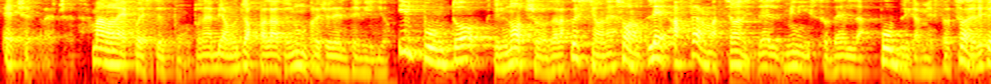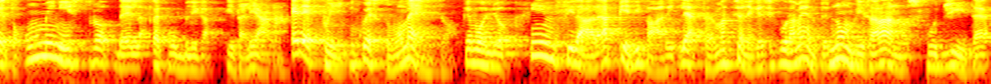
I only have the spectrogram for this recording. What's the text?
eccetera, eccetera. Ma non è questo il punto, ne abbiamo già parlato in un precedente video. Il punto, il nocciolo della questione, sono le affermazioni del ministro della pubblica amministrazione, ripeto, un ministro della Repubblica Italiana. Ed è qui, in questo momento, che voglio infilare a piedi pari le affermazioni che sicuramente non vi saranno sfuggite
